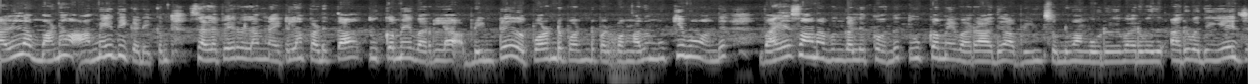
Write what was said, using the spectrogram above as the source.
நல்ல மன அமைதி கிடைக்கும். சில பேர் எல்லாம் நைட்டெல்லாம் படுத்தா தூக்கமே வரல அப்படின்ட்டு புரண்டு புரண்டு படுப்பாங்க. அதுவும் முக்கியமாக வந்து வயசானவங்களுக்கு வந்து தூக்கமே வராது அப்படின்னு சொல்லுவாங்க. ஒரு அறுபது அறுபது ஏஜ்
